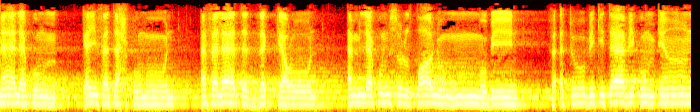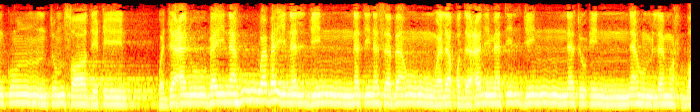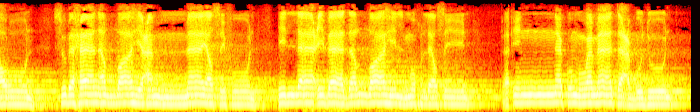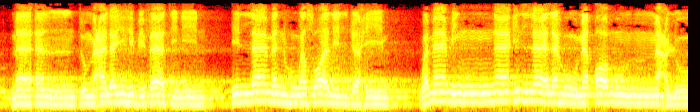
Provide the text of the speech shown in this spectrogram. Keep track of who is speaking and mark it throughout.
Speaker 1: ما لكم كيف تحكمون أفلا تذكرون أم لكم سلطان مبين فأتوا بكتابكم إن كنتم صادقين وجعلوا بينه وبين الجنة نسبا ولقد علمت الجنة إنهم لمحضرون سبحان الله عما يصفون إلا عباد الله المخلصين فإنكم وما تعبدون ما أنتم عليه بفاتنين إلا من هو صال الجحيم وما منا إلا له مقام معلوم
